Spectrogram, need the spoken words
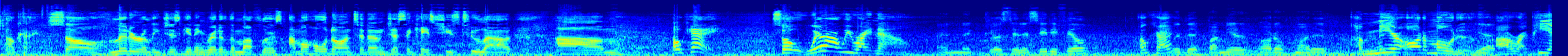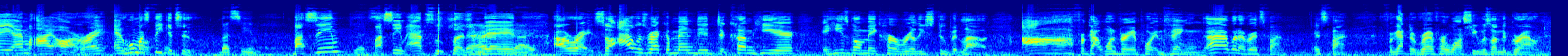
Okay, so literally just getting rid of the mufflers. I'm gonna hold on to them just in case she's too loud. Um, okay, so where are we right now? And uh, close to the Citi Field Okay. with the Pamir Automotive. Premier Automotive. Yes. All right, P A M I R, right? And who am I speaking to? Basim. Basim? Yes. Basim, absolute pleasure, man. guy. All right, so I was recommended to come here, and he's gonna make her really stupid loud. Ah, I forgot one very important thing. Ah, whatever, it's fine. It's fine. I forgot to rev her while she was on the ground.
